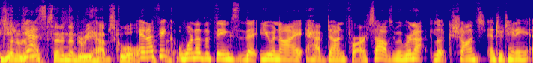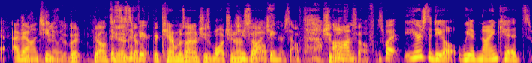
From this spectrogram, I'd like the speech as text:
Send them to re- yes. sending them to rehab school. And I think one of the things that you and I have done for ourselves, I mean, we're not, look, Sean's entertaining uh, Valentina. She's- but Valentina's This is a got very- the, cameras on and she's watching She's herself. watching herself. Um, She loves herself. It's But here's the deal: we have nine kids.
